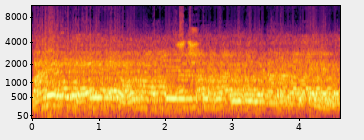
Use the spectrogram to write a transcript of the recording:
ਪਾਣੀ ਕੋਲ ਗਏ ਤੇ ਹੁਣ ਆਪੇ ਜੀ ਪਾਣੀ ਦੀ ਵਰਨਾ ਦਾ ਪਾਣੀ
